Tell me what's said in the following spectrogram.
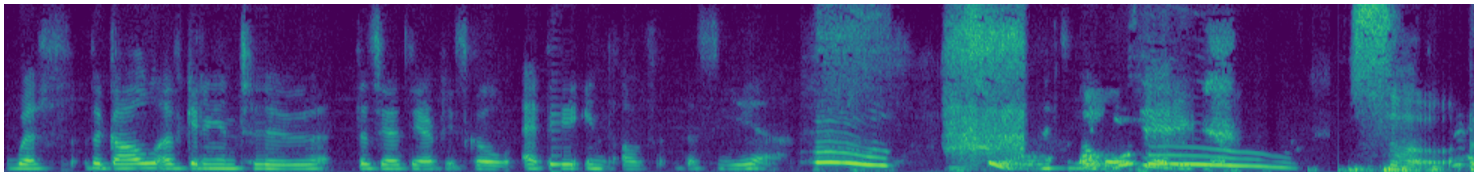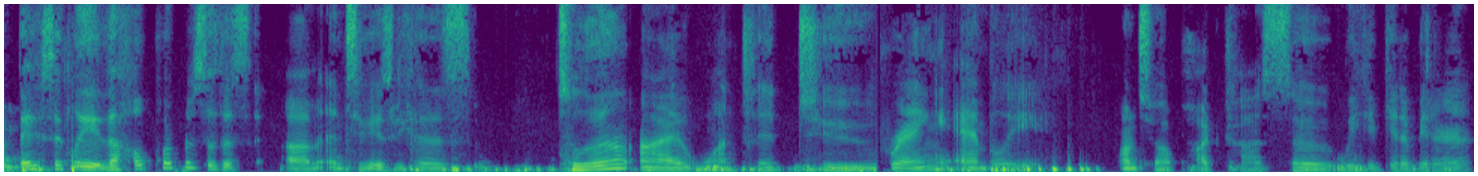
with the goal of getting into physiotherapy school at the end of this year. So, basically, the whole purpose of this um, interview is because Tallulah and I wanted to bring Amberly onto our podcast so we could get a better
